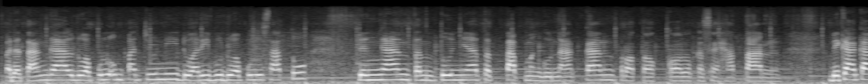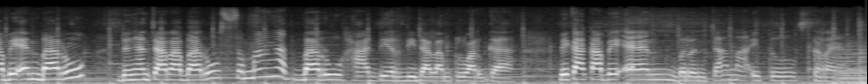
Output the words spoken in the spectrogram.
pada tanggal 24 Juni 2021 dengan tentunya tetap menggunakan protokol kesehatan. BKKBN baru dengan cara baru, semangat baru hadir di dalam keluarga. BKKBN berencana itu keren.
